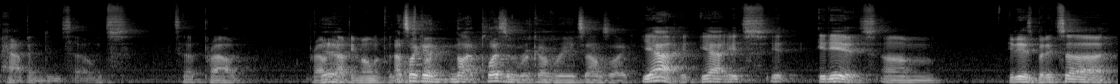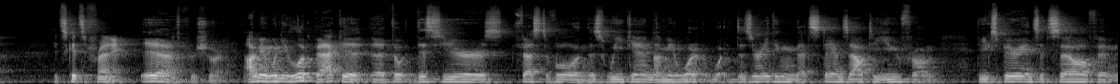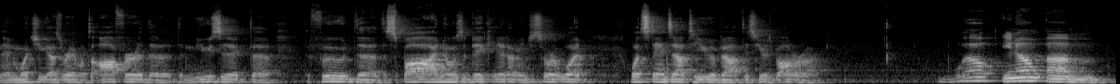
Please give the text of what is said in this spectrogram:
happened. And so it's it's a proud, proud, Yeah. happy moment for the That's like part. a not a pleasant recovery. It sounds like. yeah, it, yeah, it's it it is, um, it is, but it's uh it's schizophrenic, Yeah. that's for sure. I mean, when you look back at, at the, this year's festival and this weekend, I mean, what, what is there anything that stands out to you from the experience itself and, and what you guys were able to offer? The the music, the the food, the the spa. I know was a big hit. I mean, just sort of what what stands out to you about this year's Bottle Rock? Well, you know, um,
